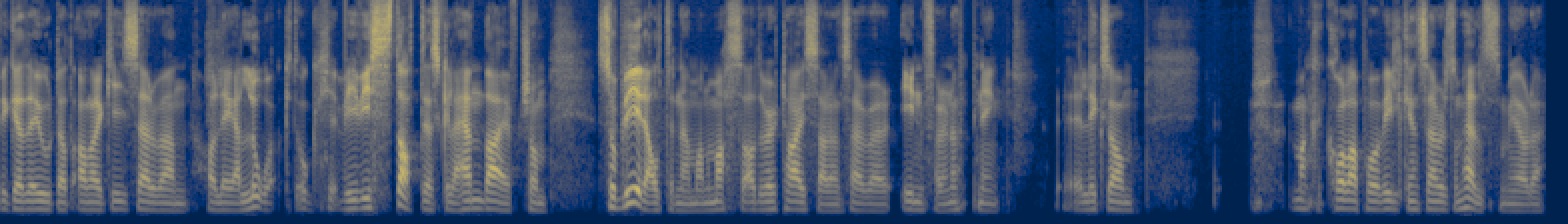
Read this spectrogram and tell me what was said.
vilket har gjort att anarkiservern har legat lågt. Och vi visste att det skulle hända eftersom så blir det alltid när man massadvertisar en server inför en öppning. Eh, liksom, man kan kolla på vilken server som helst som gör det.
